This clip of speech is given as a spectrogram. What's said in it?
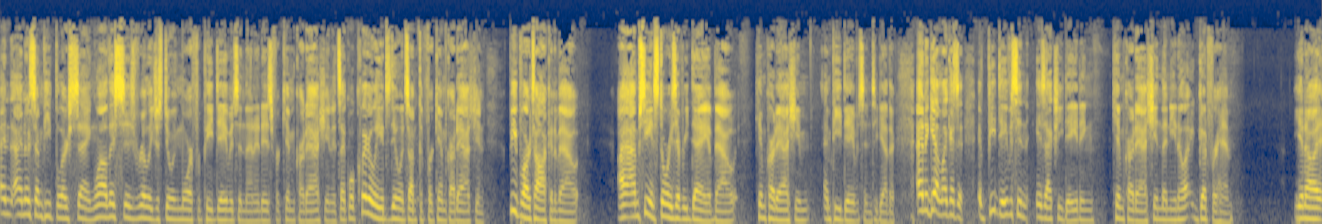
And I know some people are saying, well, this is really just doing more for Pete Davidson than it is for Kim Kardashian. It's like, well, clearly it's doing something for Kim Kardashian. People are talking about, I, I'm seeing stories every day about Kim Kardashian and Pete Davidson together. And again, like I said, if Pete Davidson is actually dating Kim Kardashian, then you know what? Good for him. You know,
